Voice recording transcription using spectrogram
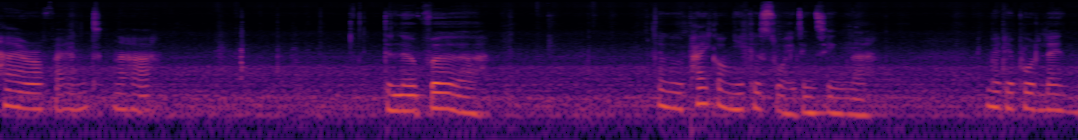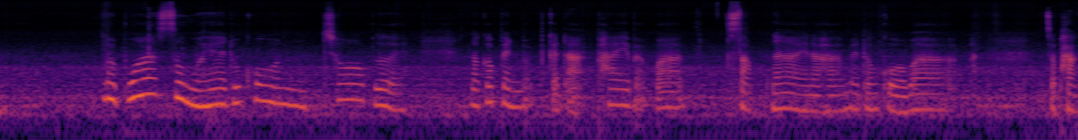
Hierophant นะคะ The Lover เออไพ่กองนี้คือสวยจริงๆนะ ไม่ได้พูดเล่น แบบว่าสวยอะทุกคนชอบเลย แล้วก็เป็นแบบกระดาษไพ่แบบว่าสับง่ายนะคะ ไม่ต้องกลัวว่า จะพัง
